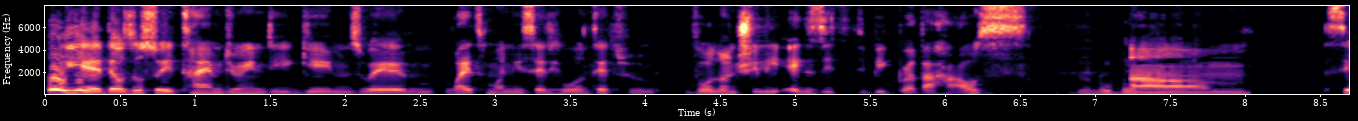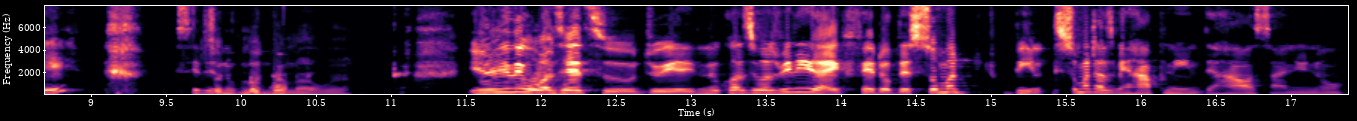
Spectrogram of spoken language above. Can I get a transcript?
oh yeah, there was also a time during the games where White Money said he wanted to voluntarily exit the Big Brother house. You're no. Um, say, say the no no he really wanted to do it you because he was really like fed up. There's so much been so much has been happening in the house, and you know,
